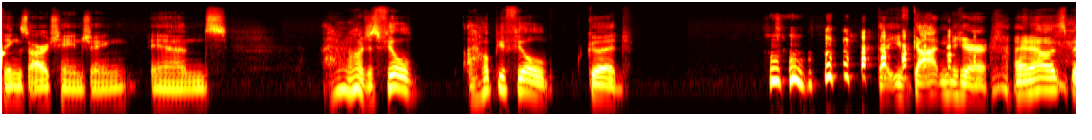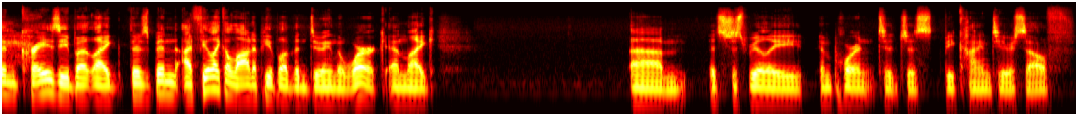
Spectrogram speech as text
things are changing, and I don't know. Just feel. I hope you feel good that you've gotten here. I know it's been crazy, but like there's been I feel like a lot of people have been doing the work and like um it's just really important to just be kind to yourself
